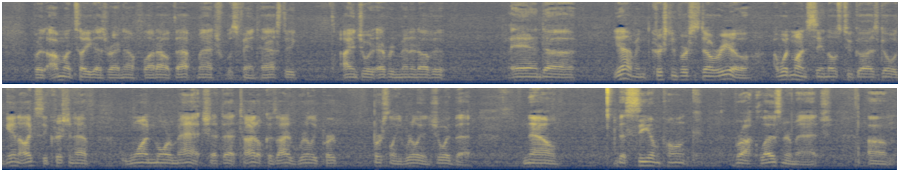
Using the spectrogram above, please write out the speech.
But I'm gonna tell you guys right now, flat out, that match was fantastic. I enjoyed every minute of it. And uh, yeah, I mean Christian versus Del Rio. I wouldn't mind seeing those two guys go again. I like to see Christian have one more match at that title because I really per- personally really enjoyed that. Now, the CM Punk Brock Lesnar match. Um,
